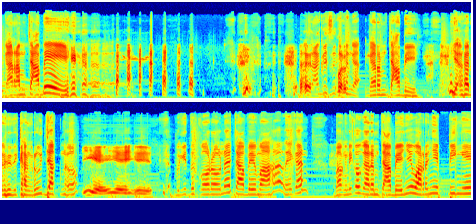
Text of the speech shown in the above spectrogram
garam cabe. Mas Agus suka nggak garam cabe yang ada di Kang Rujak no? Iya, iya, iya. iya. Begitu corona cabe mahal ya kan? Bang ini kok garam cabenya warnanya pink ya?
